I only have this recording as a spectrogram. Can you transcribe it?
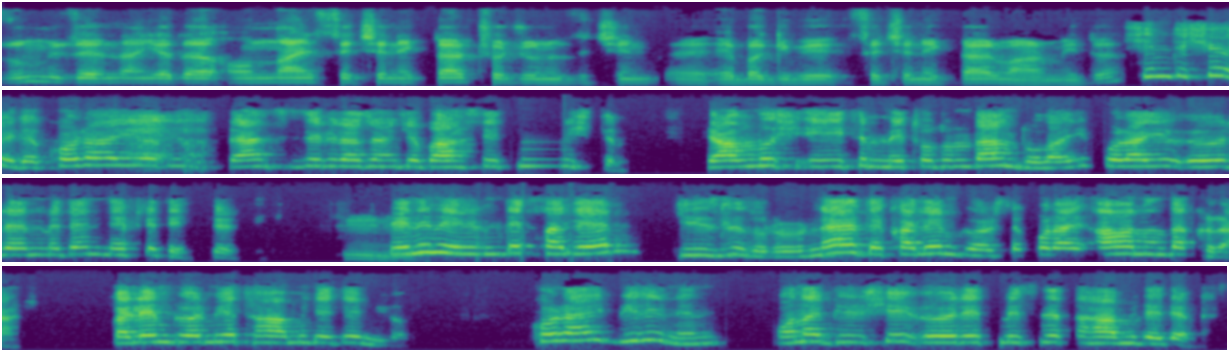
Zoom üzerinden ya da online seçenekler çocuğunuz için e, EBA gibi seçenekler var mıydı? Şimdi şöyle, Koray'ı ben size biraz önce bahsetmiştim yanlış eğitim metodundan dolayı Koray'ı öğrenmeden nefret ettirdik. Hmm. Benim evimde kalem gizli durur. Nerede kalem görse Koray anında kırar. Kalem görmeye tahammül edemiyor. Koray birinin ona bir şey öğretmesine tahammül edemez.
